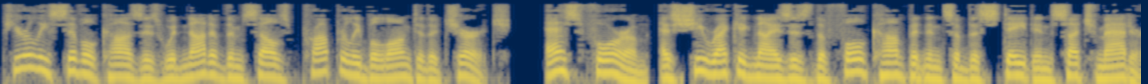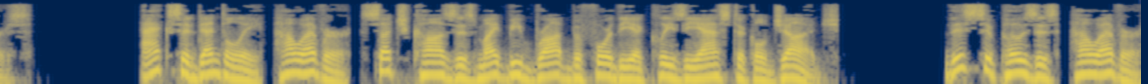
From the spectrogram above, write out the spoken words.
Purely civil causes would not of themselves properly belong to the Church's forum, as she recognizes the full competence of the state in such matters. Accidentally, however, such causes might be brought before the ecclesiastical judge. This supposes, however,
